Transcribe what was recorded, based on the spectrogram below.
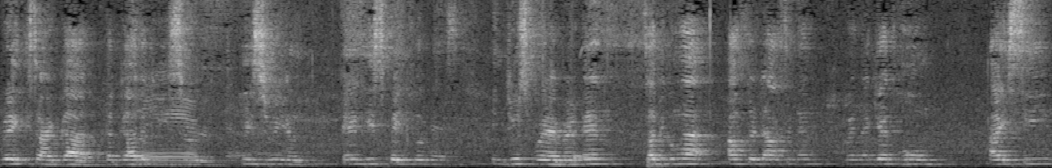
great is our God, the God that we serve. He's real and His faithfulness endures forever. And sabi ko nga, after the accident, when I get home, I see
